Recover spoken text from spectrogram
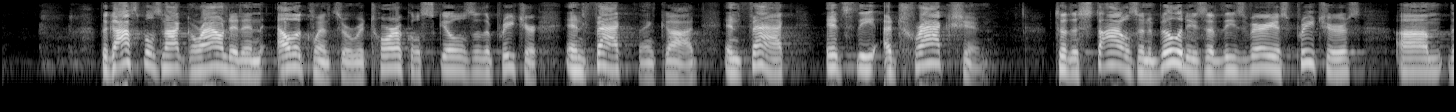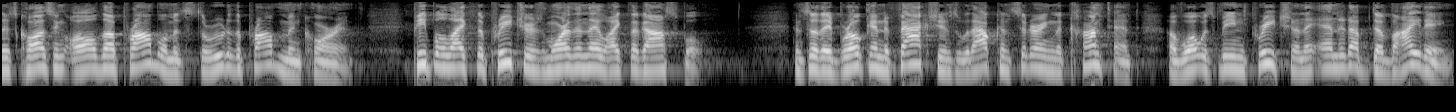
The gospel is not grounded in eloquence or rhetorical skills of the preacher. In fact, thank God, in fact, it's the attraction to the styles and abilities of these various preachers um, that's causing all the problem. It's the root of the problem in Corinth. People like the preachers more than they like the gospel. And so they broke into factions without considering the content of what was being preached, and they ended up dividing.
